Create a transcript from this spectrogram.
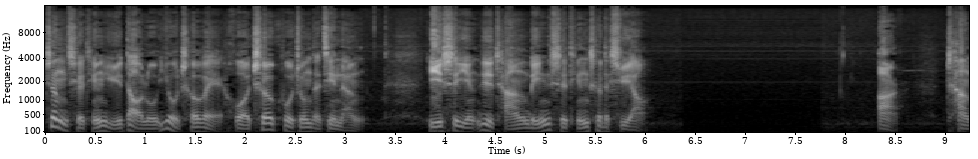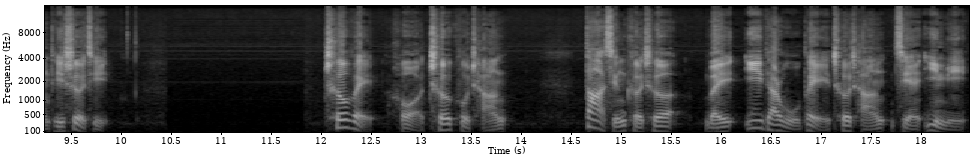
正确停于道路右车位或车库中的技能，以适应日常临时停车的需要。二、场地设计：车位或车库长，大型客车。为1.5倍车长减一米，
